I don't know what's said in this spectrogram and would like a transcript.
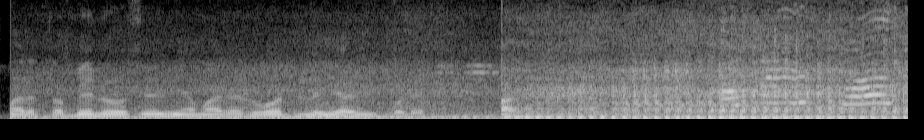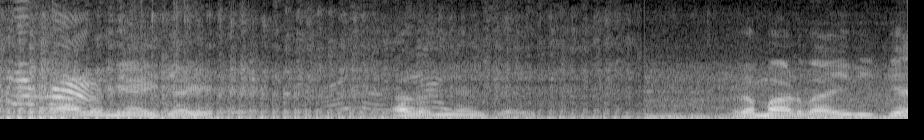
અમારે તબેલો છે ને અમારે રોજ લઈ આવવી પડે. હાલો, ન્યાય જાય. હાલો, ન્યાય જાય. રમાડવા આવી કે?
